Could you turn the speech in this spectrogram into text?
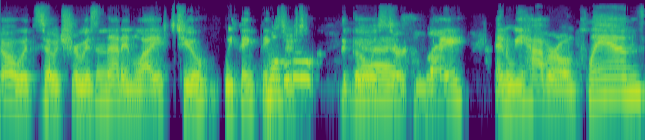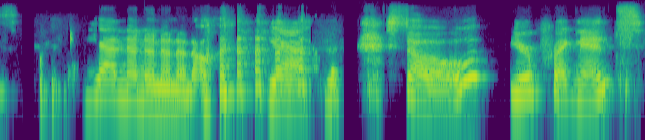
Oh, it's so true. Isn't that in life too? We think things are supposed to go Yes. a certain way and we have our own plans. Yeah, no, no, no, no, no. yeah. so you're pregnant.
